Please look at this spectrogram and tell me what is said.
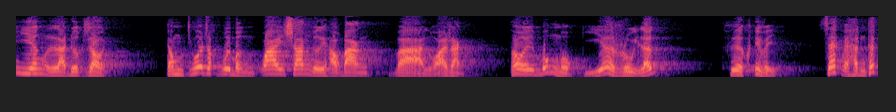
nhiên là được rồi. Công chúa rất vui mừng, quay sang người hầu bàn và gọi rằng, tôi muốn một dĩa rùi lớn. Thưa quý vị, xét về hình thức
